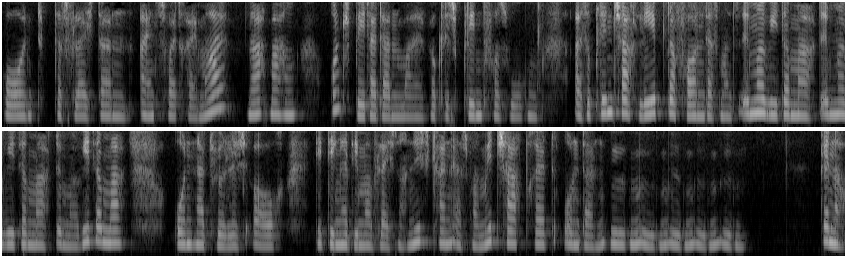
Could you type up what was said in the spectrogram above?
und das vielleicht dann ein, zwei, dreimal nachmachen und später dann mal wirklich blind versuchen also Blindschach lebt davon, dass man es immer wieder macht, immer wieder macht, immer wieder macht und natürlich auch die Dinge, die man vielleicht noch nicht kann, erstmal mit Schachbrett und dann üben, üben, üben, üben, üben. Genau,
